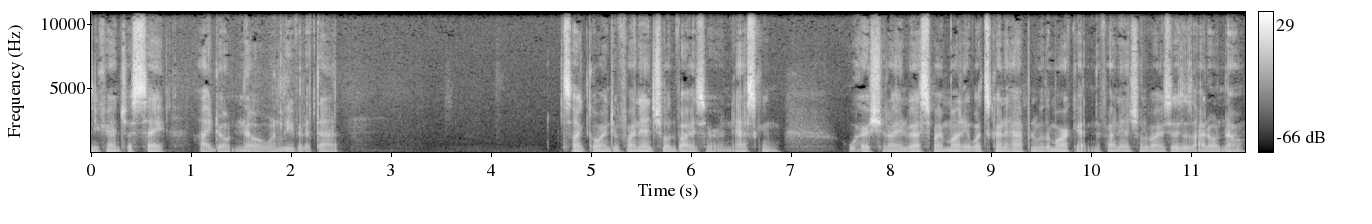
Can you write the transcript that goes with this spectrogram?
You can't just say, I don't know, and leave it at that. It's like going to a financial advisor and asking, where should I invest my money? What's going to happen with the market? And the financial advisor says, I don't know.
